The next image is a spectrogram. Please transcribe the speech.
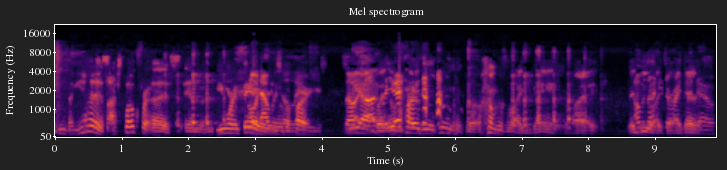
He's like, yes, I spoke for us, and you weren't there. Oh, that and was it part- hilarious. So Yeah. so- but it was part of the agreement, though. I was like, dang, like they I do was. I like need to that. write that down.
